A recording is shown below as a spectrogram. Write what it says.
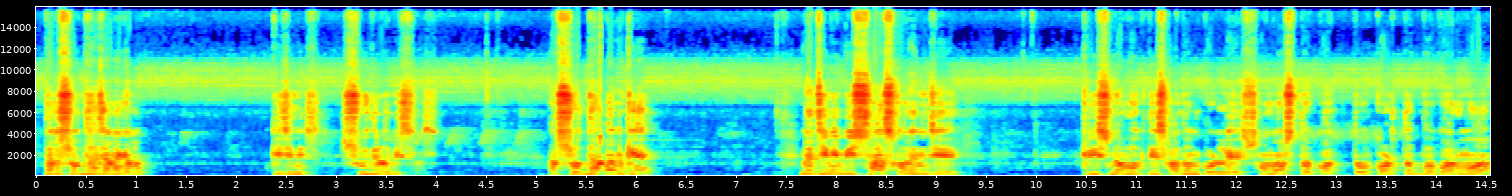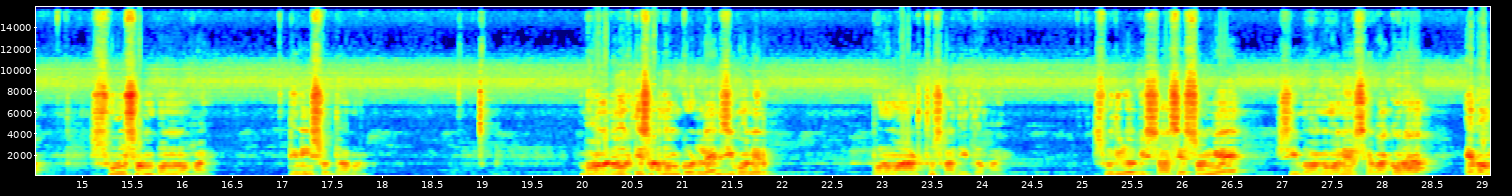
তাহলে শ্রদ্ধা জানা গেল? কি জিনিস? সুদৃঢ় বিশ্বাস। আর শ্রদ্ধাবানকে? না, যিনি বিশ্বাস করেন যে কৃষ্ণ ভক্তি সাধন করলে সমস্ত কর্তব্য কর্ম সুসম্পন্ন হয়। তিনি শ্রদ্ধাবান। ভগৎ ভক্তি সাধন করলে জীবনের পরমার্থ সাধিত হয়। সুদৃঢ় বিশ্বাসের সঙ্গে শ্রী ভগবানের সেবা করা এবং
